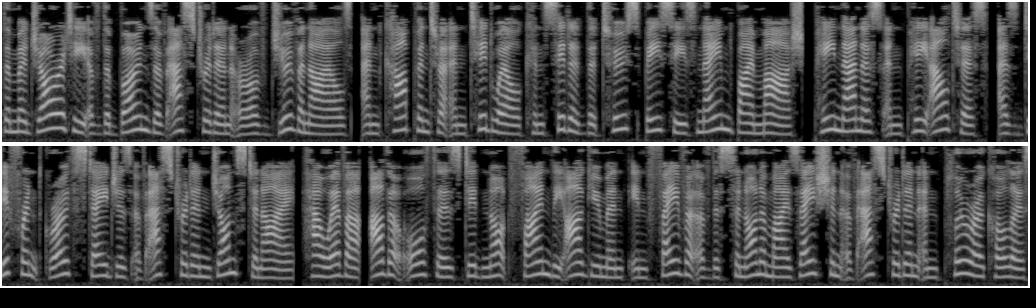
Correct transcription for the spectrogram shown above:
The majority of the bones of Astrodon are of juveniles, and Carpenter and Tidwell considered the two species named by Marsh, P. nanus and P. altus, as different growth stages of Astrodon johnstoni. However, other authors did not find the argument in favor of the synonymization of Astrodon and Pleurocoelus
